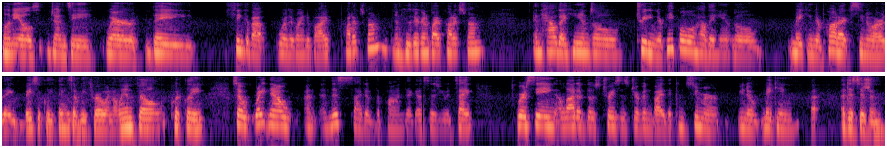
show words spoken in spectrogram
millennials, Gen Z, where they think about where they're going to buy products from and who they're going to buy products from and how they handle treating their people, how they handle making their products. You know, are they basically things that we throw in a landfill quickly? So, right now, on, on this side of the pond, I guess, as you would say, we're seeing a lot of those choices driven by the consumer, you know, making a, a decision.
